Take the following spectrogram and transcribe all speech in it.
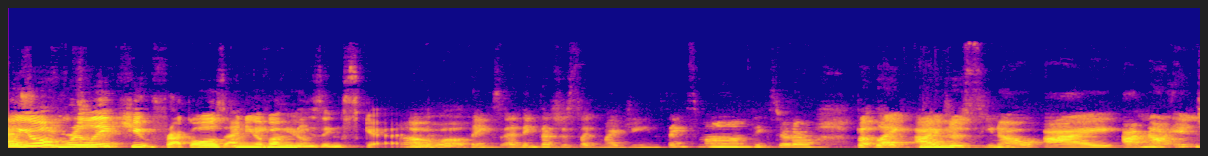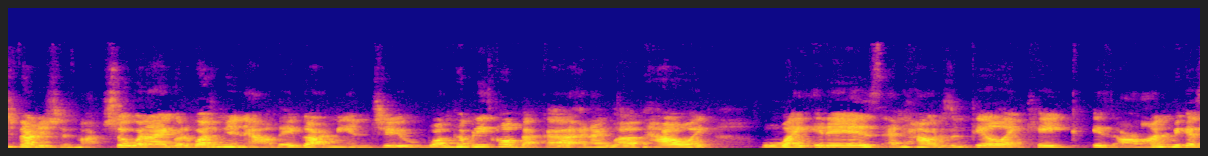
Well, you have really it. cute freckles, and Oh, you have thank you. amazing skin. Oh well, thanks. I think that's just like my genes. Thanks, mom. Thanks, Dodo. But like, Mhm. I just, you know, I I'm not into foundation as much. So when I go to Blushington now, they've gotten me into one company called Becca, and I love how like light it is and how it doesn't feel like cake is on because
